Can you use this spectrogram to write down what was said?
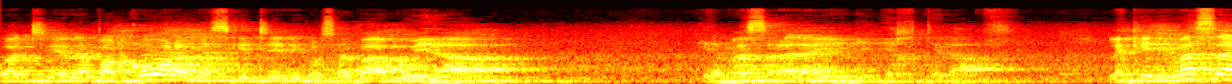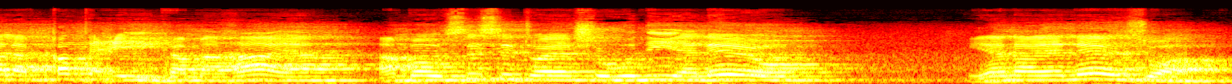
watiana bakora misikitini kwa sababu ya ya masala yenye ikhtilafu. Lakini masala qat'i kama haya ambayo sisi twayashuhudia leo yanaenezwa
